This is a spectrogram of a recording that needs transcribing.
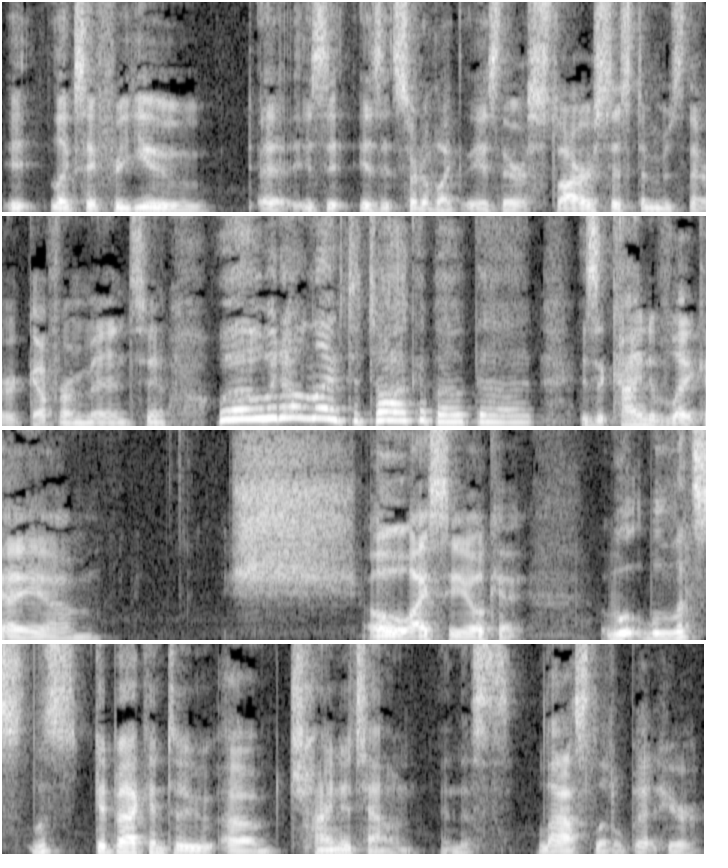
It, like, say for you, uh, is it is it sort of like is there a star system? Is there a government? You know, well, we don't like to talk about that. Is it kind of like a um, shh? Oh, I see. Okay. Well, well, let's let's get back into um, Chinatown in this last little bit here.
